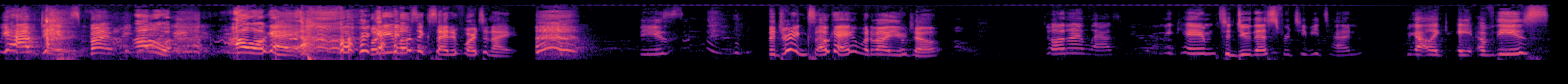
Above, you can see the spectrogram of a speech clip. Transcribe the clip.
We have dates, but we Oh. Oh, okay. What are you most excited for tonight? these. The drinks. Okay. What about you, Joe? Oh. Jill and I last year when we came to do this for TV10, we got like eight of these,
